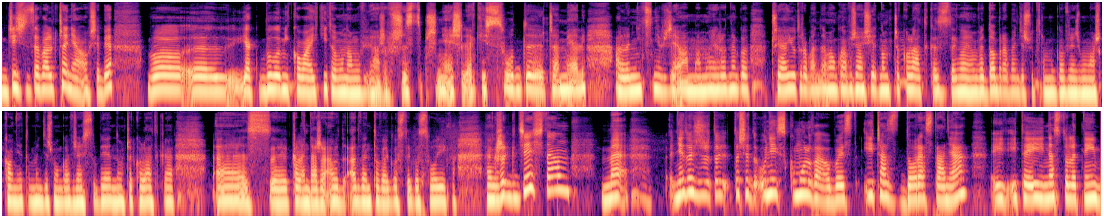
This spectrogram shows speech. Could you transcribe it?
gdzieś zawalczenia o siebie, bo y, jak były Mikołajki, to ona mówiła, że wszyscy przynieśli jakieś słodycze, mieli, ale nic nie wzięłam. Mamo, żadnego, czy ja jutro będę mogła wziąć jedną czekoladkę z tego? Ja mówię, dobra, będziesz jutro mogła wziąć, bo masz konie, to będziesz mogła wziąć sobie jedną czekoladkę e, z kalendarza adwentowego, z tego słoika. Także gdzieś tam me, nie dość, że to, to się u niej skumulowało, bo jest i czas dorastania i, i tej nastoletniej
